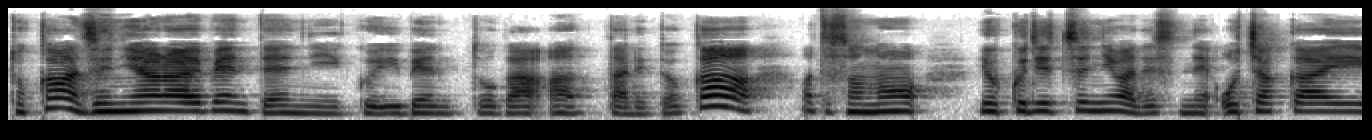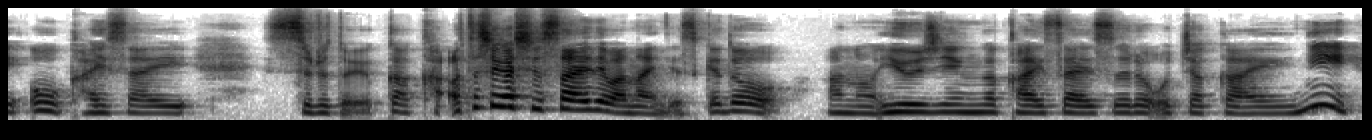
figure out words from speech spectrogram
とか、ゼニアライ弁店に行くイベントがあったりとか、あとその翌日にはですね、お茶会を開催するというか、か私が主催ではないんですけど、あの、友人が開催するお茶会に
